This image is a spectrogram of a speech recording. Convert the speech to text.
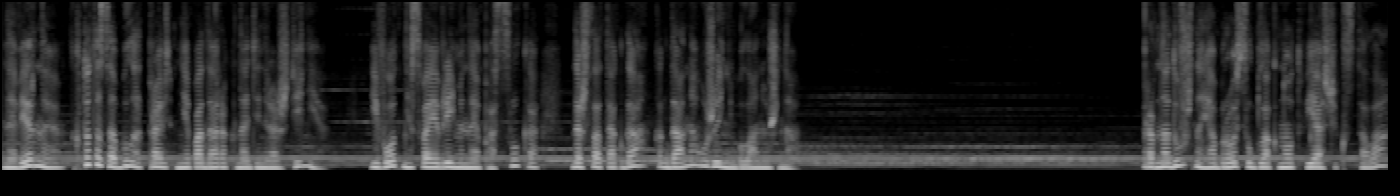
Наверное, кто-то забыл отправить мне подарок на день рождения, и вот несвоевременная посылка дошла тогда, когда она уже не была нужна. Равнодушно я бросил блокнот в ящик стола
